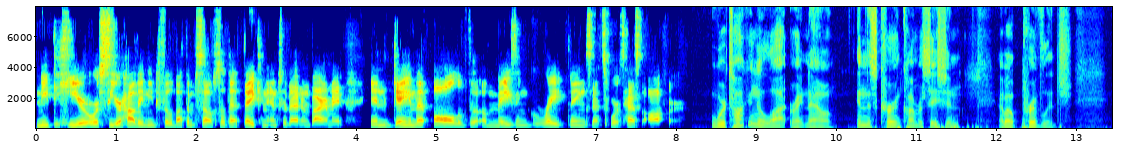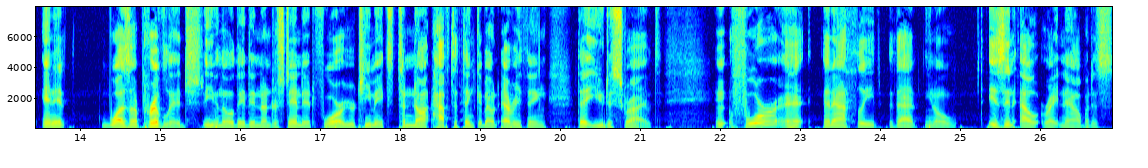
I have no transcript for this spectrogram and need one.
need to hear or see or how they need to feel about themselves so that they can enter that environment and gain that all of the amazing great things that sports has to offer We're talking a lot right now in this current conversation about privilege. And it was a privilege, even though they didn't understand it, for your teammates to not have to think about everything that you described. Uh, For a, an athlete that, you know, isn't out right now but is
